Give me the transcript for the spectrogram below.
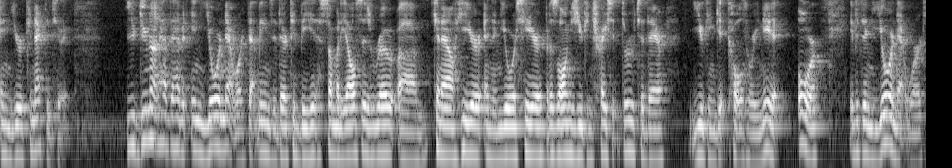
and you're connected to it. You do not have to have it in your network. That means that there could be somebody else's road, um, canal here and then yours here. But as long as you can trace it through to there, you can get coal to where you need it. Or if it's in your network,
